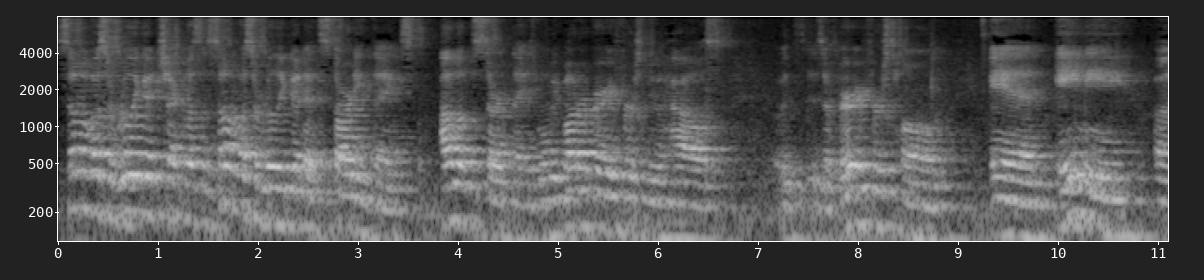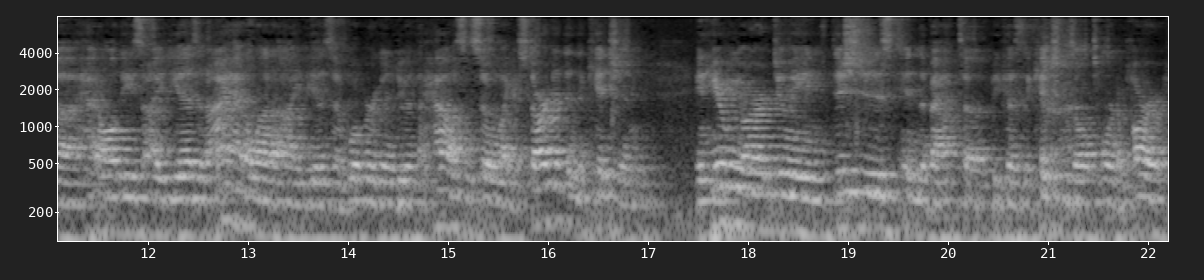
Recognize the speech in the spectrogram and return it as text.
Some of us are really good at checklists, and some of us are really good at starting things. I love to start things. When we bought our very first new house, it's our very first home, and Amy uh, had all these ideas, and I had a lot of ideas of what we were going to do at the house. And so, like, I started in the kitchen, and here we are doing dishes in the bathtub because the kitchen's all torn apart.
